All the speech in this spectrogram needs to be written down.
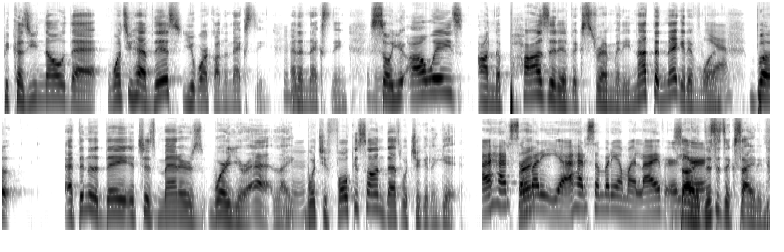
Because you know that once you have this you work on the next thing and the mm-hmm. next thing. Mm-hmm. So you're always on the positive extremity not the negative one Yeah. but at the end of the day it just matters where you're at. Like what you focus on that's what you're gonna get. I had somebody, yeah, I had somebody on my live earlier. sorry this is exciting.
